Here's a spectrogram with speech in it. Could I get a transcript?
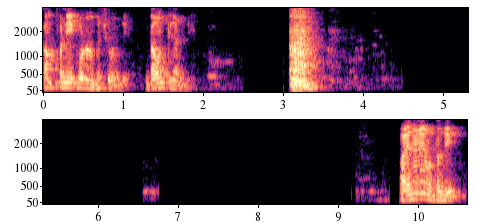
కంపెనీ కూడా ఉంటుంది చూడండి. డౌన్కి రండి. పైననే ఉంటుంది.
